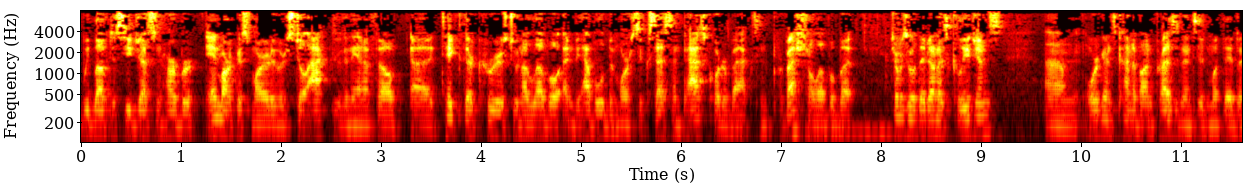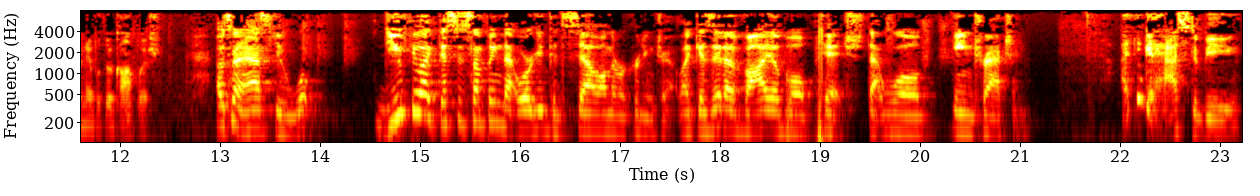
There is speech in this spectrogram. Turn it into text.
we'd love to see Justin Herbert and Marcus Mariota, who are still active in the NFL, uh, take their careers to another level and have a little bit more success in past quarterbacks and professional level. But in terms of what they've done as collegians, um, Oregon's kind of unprecedented in what they've been able to accomplish. I was going to ask you, what, do you feel like this is something that Oregon could sell on the recruiting trail? Like, is it a viable pitch that will gain traction? I think it has to be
